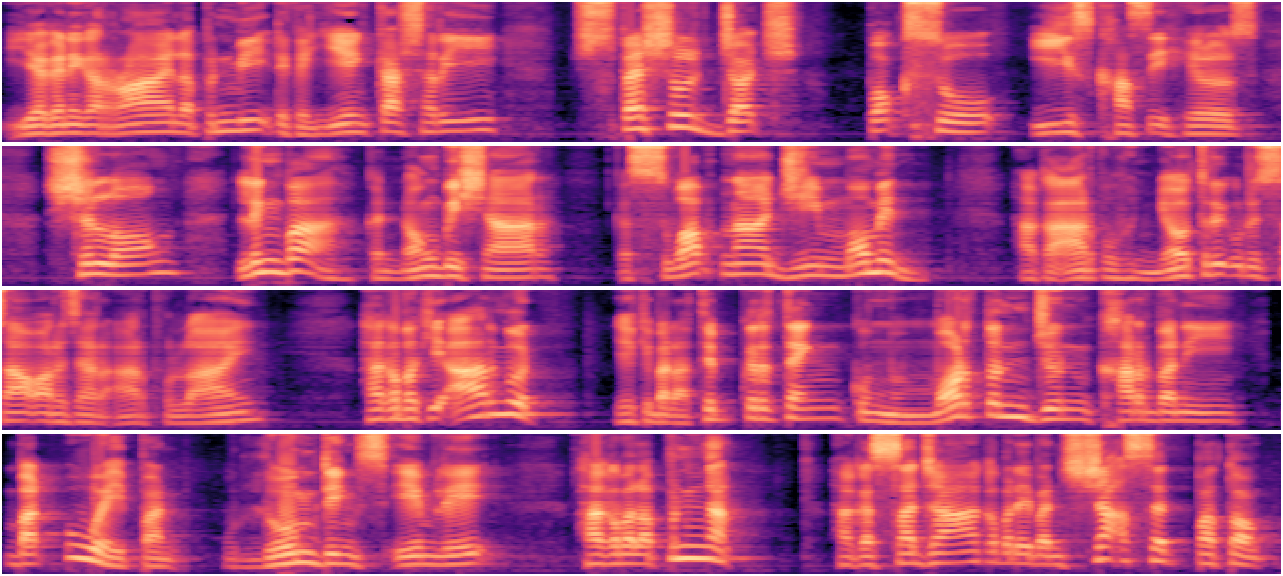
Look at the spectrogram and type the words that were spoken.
Ya ga ni ka rai la penmi de ka yeng kasari special judge Bokso East Khasi Hills Shillong Lingba ka Nong Bishar ka Swapna G Momin haka arpu nyotri urisa arajar arpu lai haka baki arngut yaki bada tip kerteng kum morton jun karbani bat uai pan ulum dings emle haka bala pengat haka saja ka bada ban sya set patok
